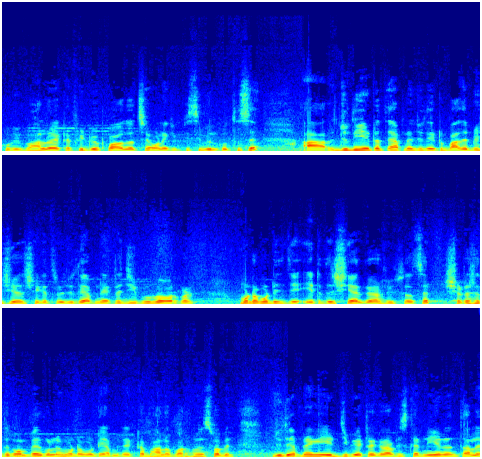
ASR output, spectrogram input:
খুবই ভালো একটা ফিডব্যাক পাওয়া যাচ্ছে, অনেকে পিসি বিল করতেছে। আর যদি এটাতে আপনি যদি একটু বাজেট বেশি হয়, সেক্ষেত্রে যদি আপনি একটা জিপু ব্যবহার করেন মোটামুটি যে এটাতে শেয়ার গ্রাফিক্স আছে, সেটার সাথে কম্পেয়ার করলে মোটামুটি আপনি একটা ভালো পারফরমেন্স পাবেন। যদি আপনাকে এইট জিবি একটা গ্রাফিক্স কার্ড নিয়ে নেন, তাহলে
